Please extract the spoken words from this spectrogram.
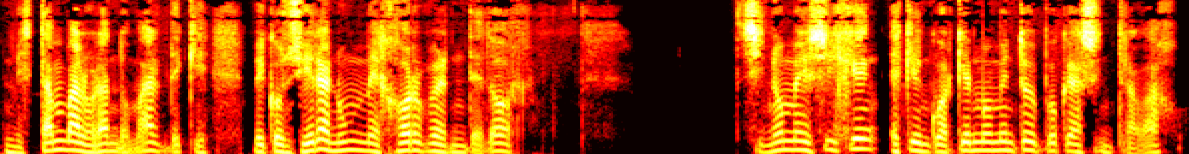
me están valorando más, de que me consideran un mejor vendedor. Si no me exigen es que en cualquier momento me puedo quedar sin trabajo,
